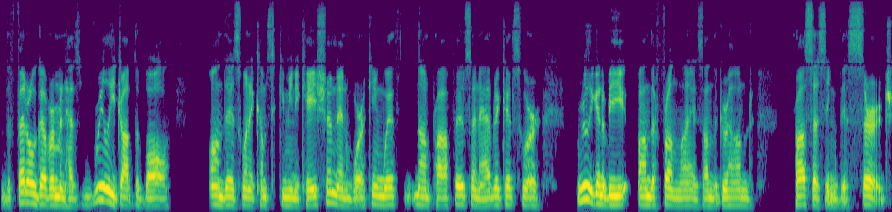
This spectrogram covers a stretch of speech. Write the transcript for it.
The federal government has really dropped the ball on this when it comes to communication and working with nonprofits and advocates who are really going to be on the front lines on the ground processing this surge.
